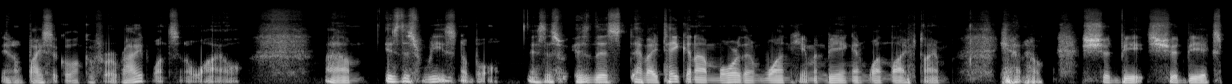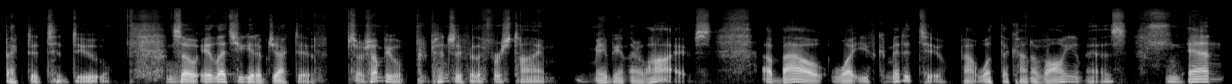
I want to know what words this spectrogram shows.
you know bicycle and go for a ride once in a while. Um, is this reasonable? Is this is this have i taken on more than one human being in one lifetime? You know should be should be expected to do. Mm-hmm. so it lets you get objective. So some people potentially for the first time maybe in their lives about what you've committed to about what the kind of volume is. Mm. and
